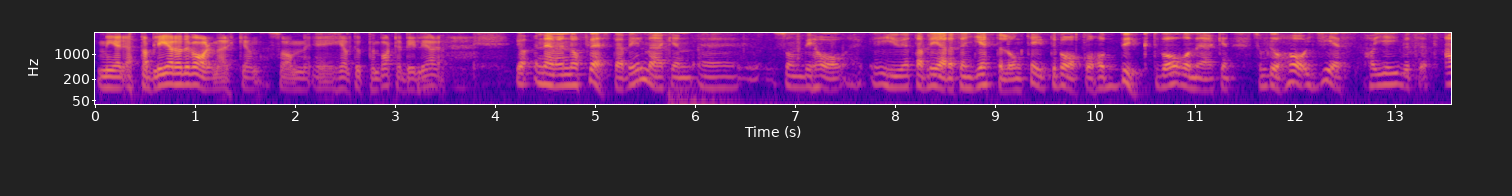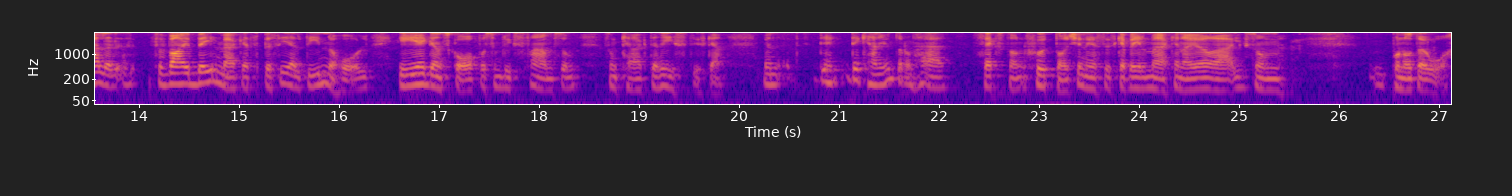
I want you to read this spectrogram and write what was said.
mer etablerade varumärken som är helt uppenbart är billigare. Ja, nej, men de flesta bilmärken eh, som vi har är ju etablerade sedan jättelång tid tillbaka och har byggt varumärken som då har, yes, har givits ett alldeles, för varje bilmärke ett speciellt innehåll, egenskaper som lyfts fram som, som karaktäristiska. Men det, det kan ju inte de här 16-17 kinesiska bilmärkena göra liksom på något år.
